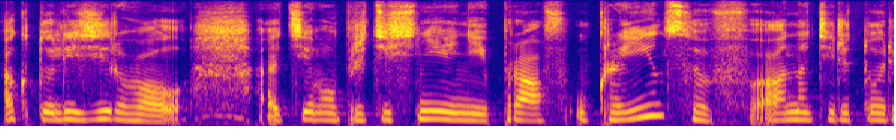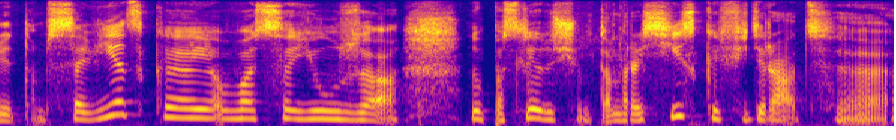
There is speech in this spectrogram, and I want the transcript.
актуализировал а, тему притеснений прав украинцев а, на территории там, Советского Союза, ну, последующем там Российская Федерация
